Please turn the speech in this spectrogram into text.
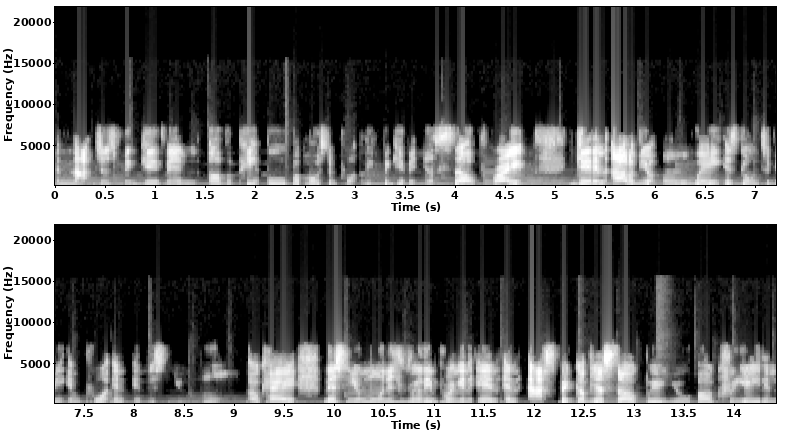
And not just forgiving other people, but most importantly, forgiving yourself, right? Getting out of your own way is going to be important in this new moon, okay? This new moon is really bringing in an aspect of yourself where you are creating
